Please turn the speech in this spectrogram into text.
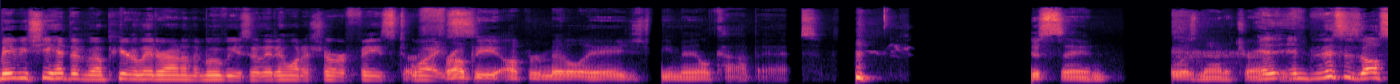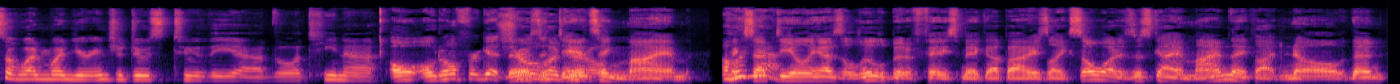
Maybe she had to appear later on in the movie, so they didn't want to show her face twice. frumpy, upper middle aged female cop ass. just saying. It was not attractive. And, and this is also when when you're introduced to the uh, the Latina. oh, oh, don't forget, there's Show a a girl. dancing mime. Oh, Except yeah. he only has a little bit of face makeup on. He's like, so what? Is this guy a mime? They thought, no. Then,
